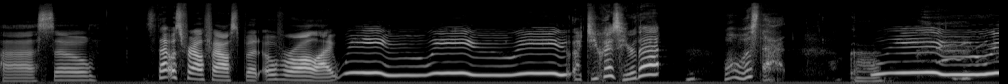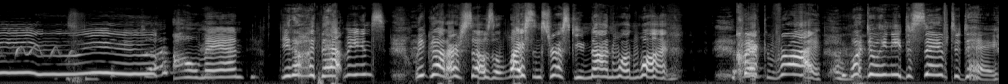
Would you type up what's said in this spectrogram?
Uh, so, so that was Frau Faust, but overall, I wee wee wee. Do you guys hear that? What was that? God. oh man, you know what that means? We've got ourselves a licensed rescue 911. Quick, Vry, what do we need to save today?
